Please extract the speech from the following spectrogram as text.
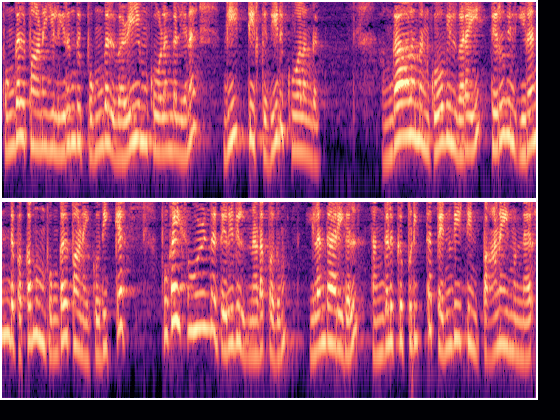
பொங்கல் பானையில் இருந்து பொங்கல் வழியும் கோலங்கள் என வீட்டிற்கு வீடு கோலங்கள். அங்காளம்மன் கோவில் வரை தெருவின் இரண்டு பக்கமும் பொங்கல் பானை கொதிக்க புகை சூழ்ந்த தெருவில் நடப்பதும் இளந்தாரிகள் தங்களுக்கு பிடித்த பெண் வீட்டின் பானை முன்னர்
